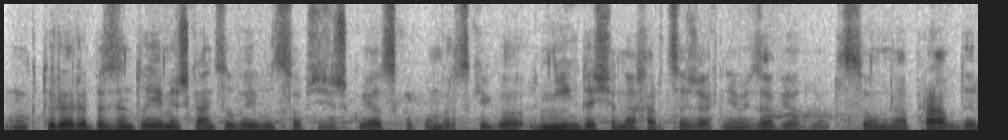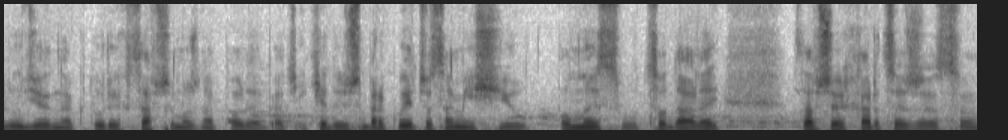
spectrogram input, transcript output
m, który reprezentuje mieszkańców województwa przecież kujawsko-pomorskiego. Nigdy się na harcerzach nie zawiodłem. To są naprawdę ludzie, na których zawsze można polegać. I kiedy już brakuje czasami sił, pomysłu, co dalej, zawsze harcerze są e,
